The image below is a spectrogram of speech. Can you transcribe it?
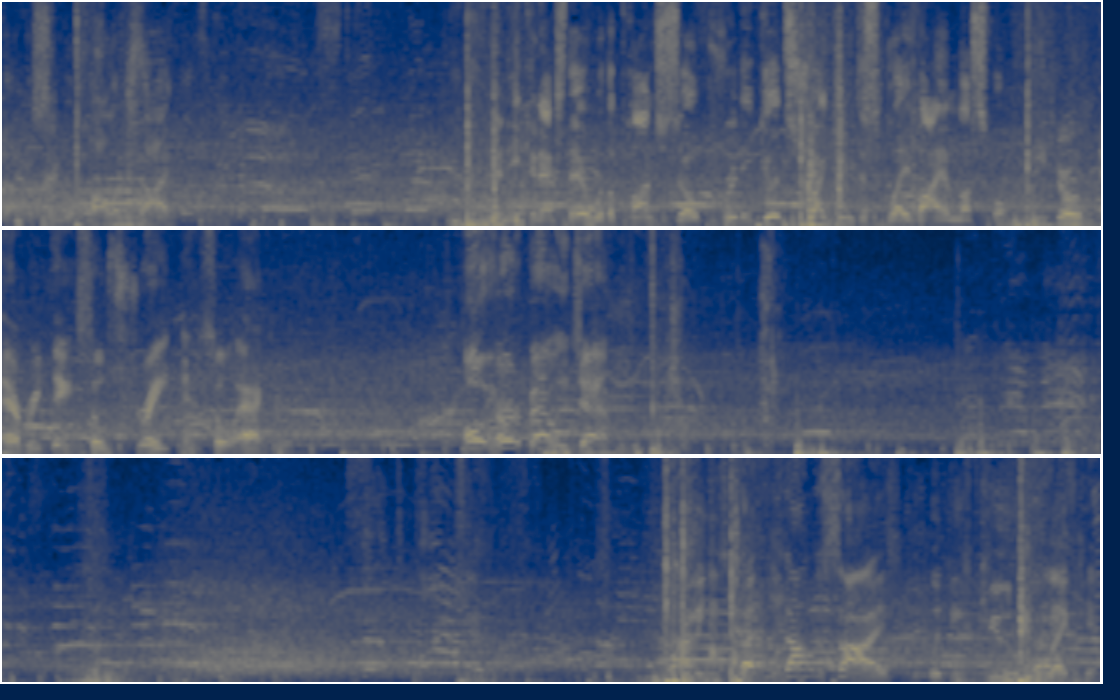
Got the single collar tie. And he connects there with a punch, so pretty good striking display by him thus far. He throws everything so straight and so accurate. Oh, he hurt him bad with a jab. I mean, he's cutting down to size with these beautiful leg kicks.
